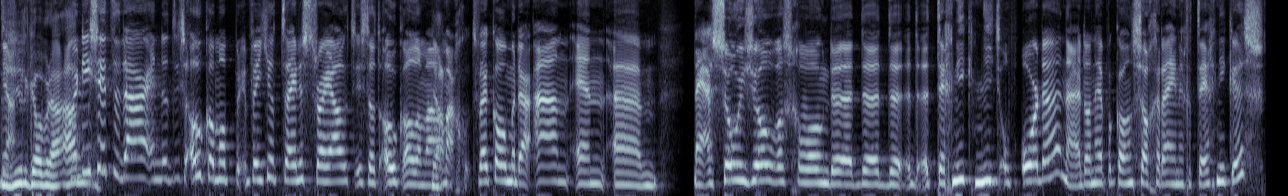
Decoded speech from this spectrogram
Ja. jullie komen daar aan. Maar die zitten daar en dat is ook allemaal... Weet je, tijdens try-out is dat ook allemaal. Maar goed, wij komen daar aan en... ehm, nou ja, sowieso was gewoon de, de, de, de techniek niet op orde. Nou, dan heb ik al een zagrijnige technicus.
